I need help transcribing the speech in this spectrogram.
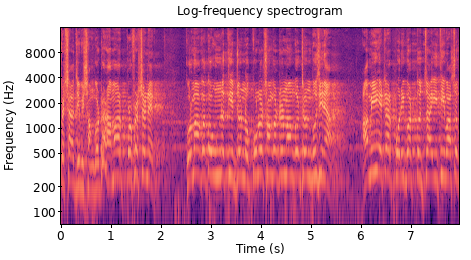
পেশাজীবী সংগঠন আমার প্রফেশনের ক্রমাগত উন্নতির জন্য কোনো সংগঠন সংগঠন বুঝি না। আমি এটার পরিবর্তন চাই ইতিবাচক,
